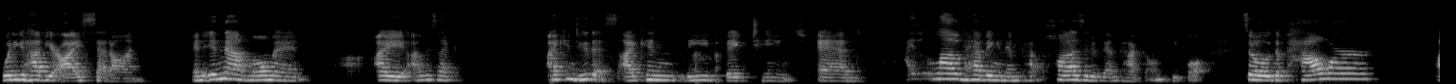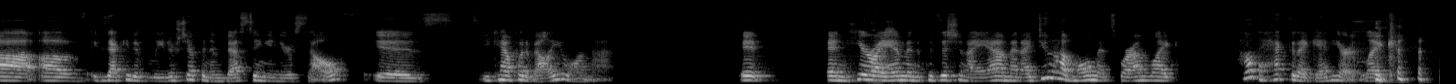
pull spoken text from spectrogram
what do you have your eyes set on? And in that moment, I, I was like, I can do this. I can lead big change. And I love having an impact, positive impact on people. So the power uh, of executive leadership and investing in yourself is you can't put a value on that. It and here I am in the position I am, and I do have moments where I'm like, how the heck did I get here? Like,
